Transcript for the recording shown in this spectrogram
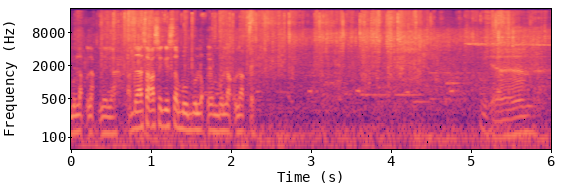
bulaklak nila. Kadalasan kasi guys nabubulok yung bulaklak eh. Yan.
